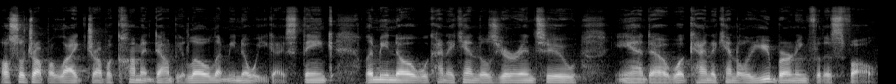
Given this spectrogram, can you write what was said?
Also, drop a like, drop a comment down below. Let me know what you guys think. Let me know what kind of candles you're into and uh, what kind of candle are you burning for this fall.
